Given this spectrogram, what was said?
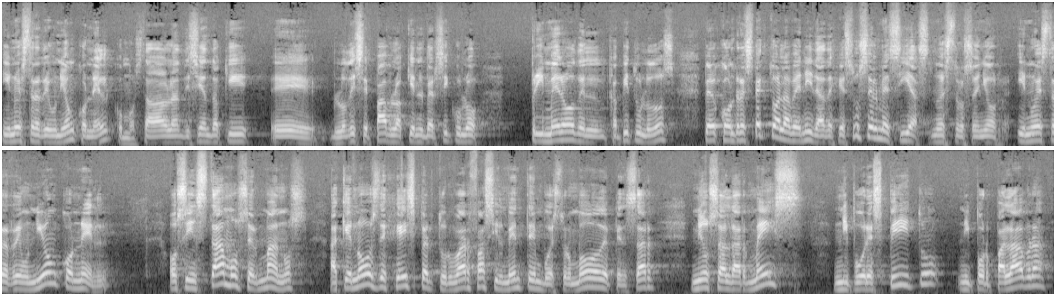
y nuestra reunión con Él, como estaba hablando, diciendo aquí, eh, lo dice Pablo aquí en el versículo primero del capítulo 2, pero con respecto a la venida de Jesús el Mesías, nuestro Señor, y nuestra reunión con Él, os instamos, hermanos, a que no os dejéis perturbar fácilmente en vuestro modo de pensar, ni os alarméis, ni por espíritu, ni por palabra,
